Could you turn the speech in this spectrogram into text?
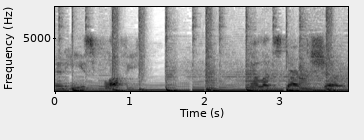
And he's fluffy. Now let's start the show.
